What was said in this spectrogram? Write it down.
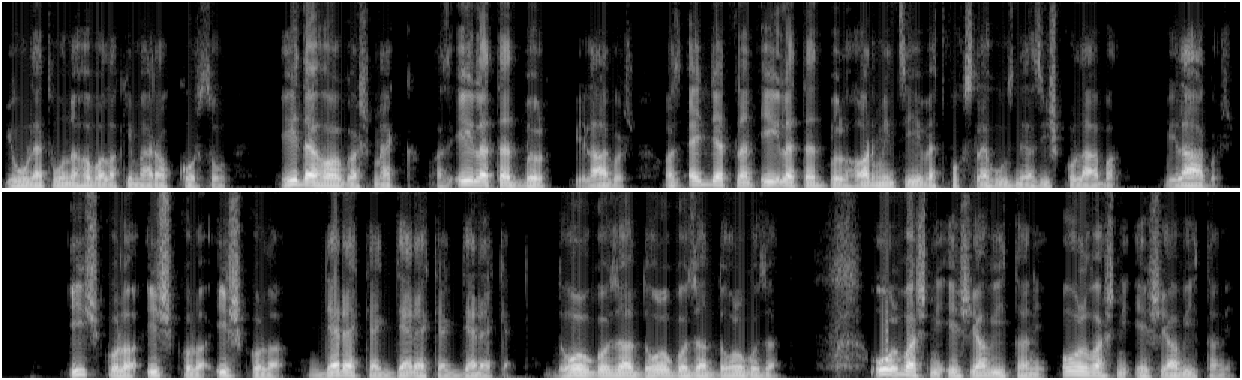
Jó lett volna, ha valaki már akkor szól. Éde hallgass meg, az életedből, világos, az egyetlen életedből harminc évet fogsz lehúzni az iskolában. Világos? Iskola, iskola, iskola, gyerekek, gyerekek, gyerekek, dolgozat, dolgozat, dolgozat. Olvasni és javítani, olvasni és javítani.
